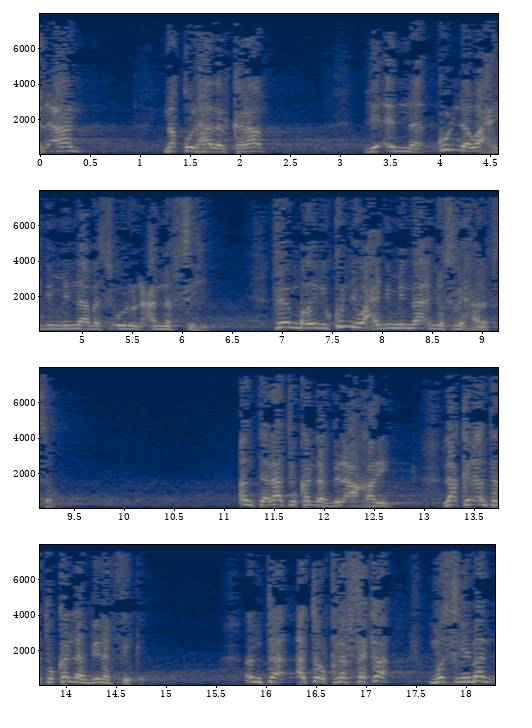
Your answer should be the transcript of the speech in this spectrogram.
الآن نقول هذا الكلام لأن كل واحد منا مسؤول عن نفسه. فينبغي لكل واحد منا أن يصلح نفسه؟ أنت لا تكلف بالآخرين لكن أنت تكلف بنفسك. أنت أترك نفسك مسلما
